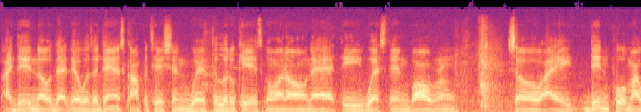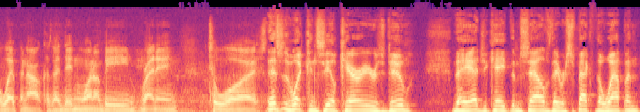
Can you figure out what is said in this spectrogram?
I did know that there was a dance competition with the little kids going on at the West End Ballroom. So I didn't pull my weapon out because I didn't want to be running towards. This is what concealed carriers do. They educate themselves. They respect the weapon,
